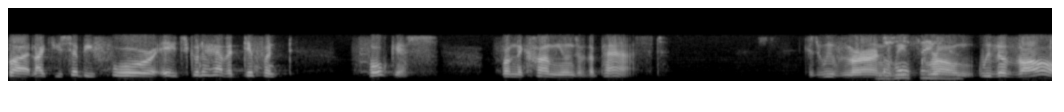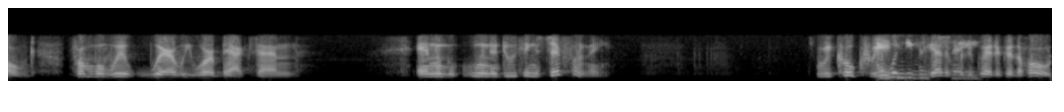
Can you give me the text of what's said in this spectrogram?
But like you said before, it's going to have a different focus from the communes of the past because we've learned, we've thing, grown, we've evolved from where we, where we were back then, and we're going to do things differently. We co-create together say... for the greater good of the whole,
